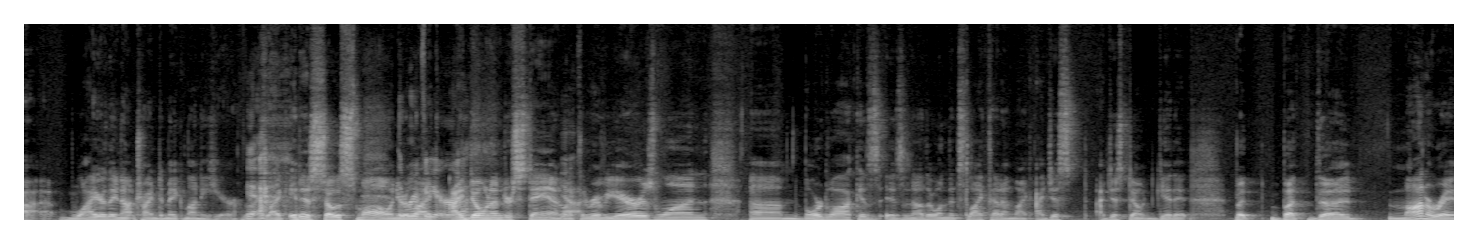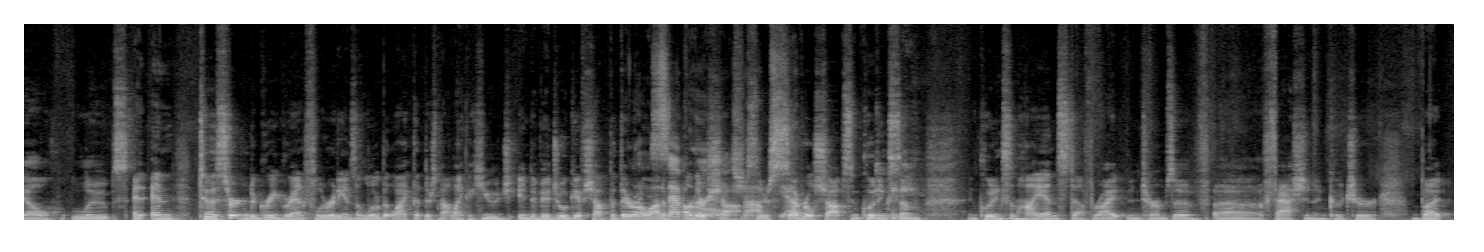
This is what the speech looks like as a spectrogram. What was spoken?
uh, why are they not trying to make money here? Right? Yeah. Like it is so small, and you're Riviera. like, I don't understand. Yeah. Like the Riviera is one, um, the Boardwalk is is another one that's like that. I'm like, I just I just don't get it. But but the monorail loops and, and to a certain degree grand floridian's a little bit like that. There's not like a huge individual gift shop but there are a lot of other shops, shops, there's yeah. several shops including some including some high-end stuff right in terms of uh, fashion and couture. But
